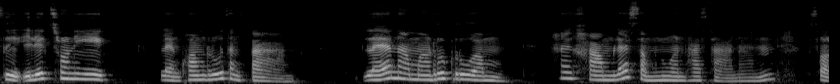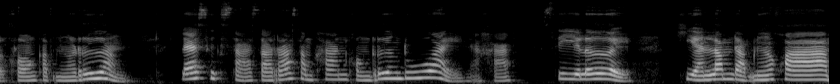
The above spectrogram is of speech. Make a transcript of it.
สื่ออิเล็กทรอนิกส์ แหล่งความรู้ต่างๆ และนำมารวบรวมให้คำและสำนวนภาษานั้น สอดคล้องกับเนื้อเรื่อง และศึกษาสาระสำคัญของเรื่องด้วยนะคะ4เลย เขียนลำดับเนื้อความ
